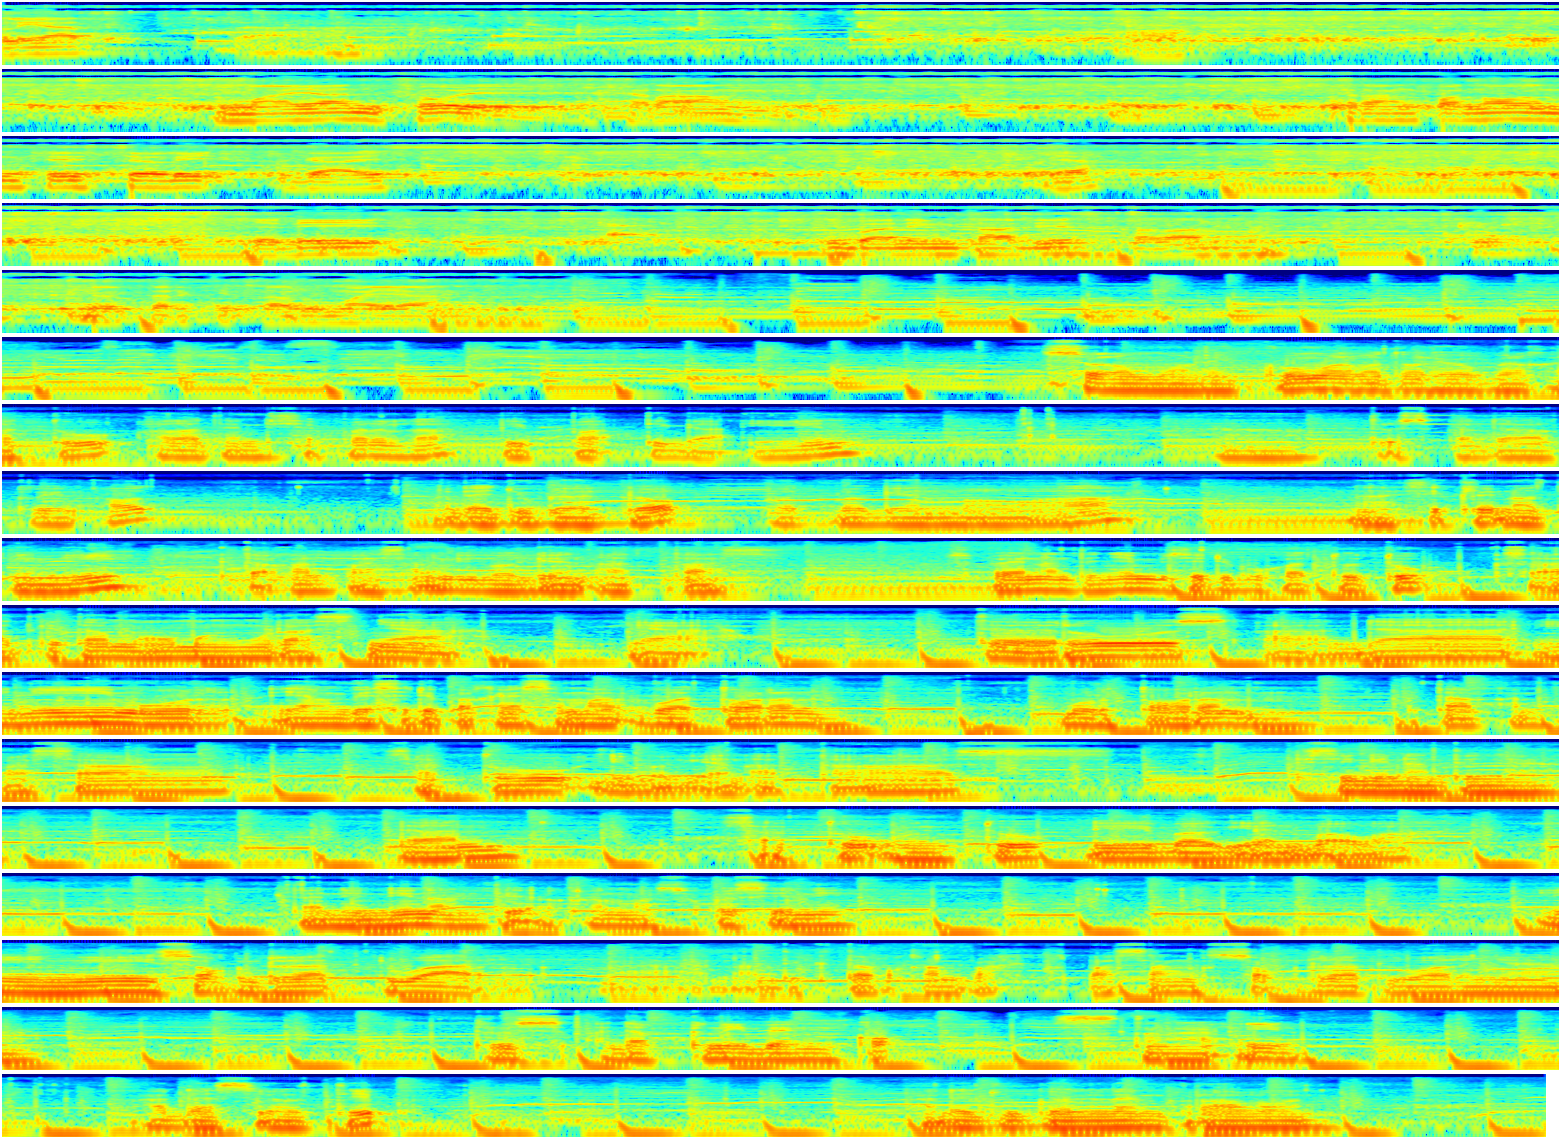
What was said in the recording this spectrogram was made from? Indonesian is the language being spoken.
keliat nah. lumayan coy. Kerang. Kerang panon celi guys. Ya. Jadi dibanding tadi sekarang filter kita lumayan Assalamualaikum warahmatullahi wabarakatuh. Alat yang disiapkan adalah pipa 3 in. Nah, terus ada clean out ada juga dok buat bagian bawah. Nah si clean out ini kita akan pasang di bagian atas supaya nantinya bisa dibuka tutup saat kita mau mengurasnya. Ya terus ada ini mur yang biasa dipakai sama buat toren mur toren. Kita akan pasang satu di bagian atas. Di sini nantinya. Dan satu untuk di bagian bawah. Dan ini nanti akan masuk ke sini. Ini sok drat luar. Nah nanti kita akan pasang sok drat luarnya. Terus ada keni bengkok setengah in. Ada seal tip. Ada juga lem peralon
